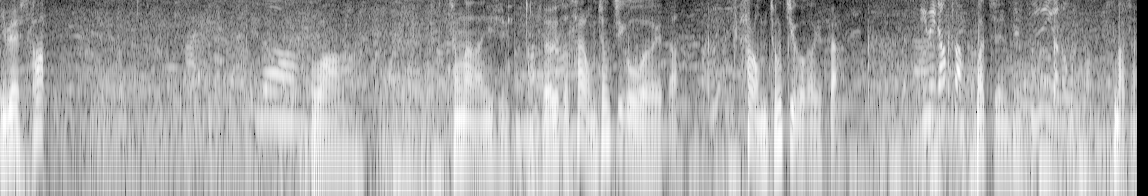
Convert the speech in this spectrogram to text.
204 와. 와 장난 아니지 여기서 살 엄청 찍어 가겠다 살 엄청 찍어 가겠다 이미 졌어. 맞지? 분위기가 너무 좋아. 맞아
